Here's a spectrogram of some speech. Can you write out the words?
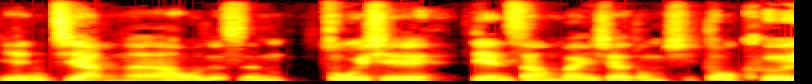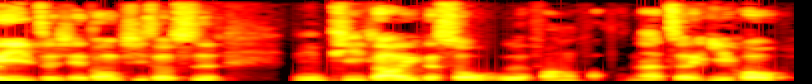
演讲啊，或者是做一些电商卖一下东西都可以。这些东西都是你提高一个收入的方法。那这以后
